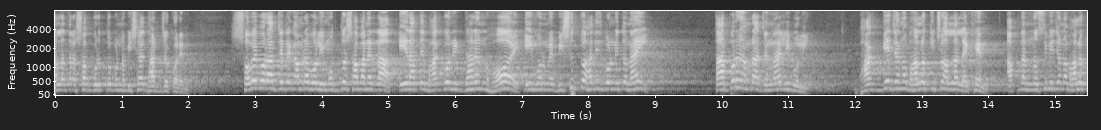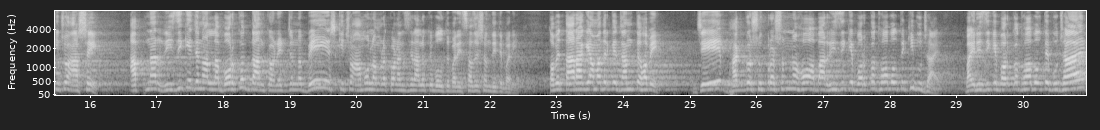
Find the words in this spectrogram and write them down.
আল্লাহ তালা সব গুরুত্বপূর্ণ বিষয় ধার্য করেন। সবে বরাত যেটাকে আমরা বলি মধ্য সাবানের রাত এই রাতে ভাগ্য নির্ধারণ হয়, এই মর্মে বিশুদ্ধ হাদিস বর্ণিত নাই। তারপরে আমরা জেনারেলি বলি, ভাগ্যে যেন ভালো কিছু আল্লাহ লেখেন, আপনার নসিবে যেন ভালো কিছু আসে, আপনার রিজিকে যেন আল্লাহ বরকত দান করেন, এর জন্য বেশ কিছু আমল আমরা কোরআন হাদিসের আলোকে বলতে পারি সাজেশন দিতে পারি। তবে তার আগে আমাদেরকে জানতে হবে যে ভাগ্য সুপ্রসন্ন হওয়া বা রিজিকে বরকত হওয়া বলতে কি বুঝায়? এই রিজিকে বরকত হওয়া বলতে বুঝায়,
